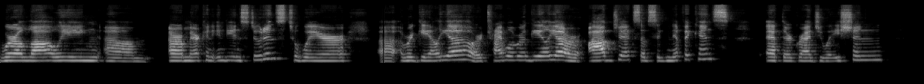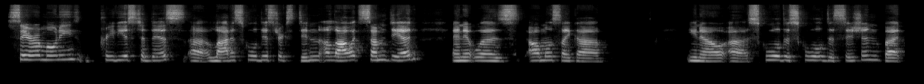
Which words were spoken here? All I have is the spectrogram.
We're allowing um, our American Indian students to wear uh, regalia or tribal regalia or objects of significance at their graduation ceremony. Previous to this, uh, a lot of school districts didn't allow it, some did. And it was almost like a, you know, a school to school decision. But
